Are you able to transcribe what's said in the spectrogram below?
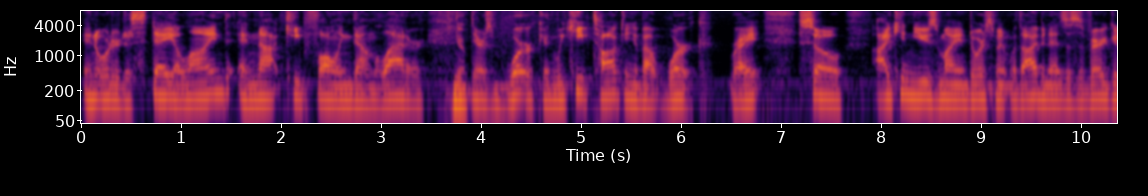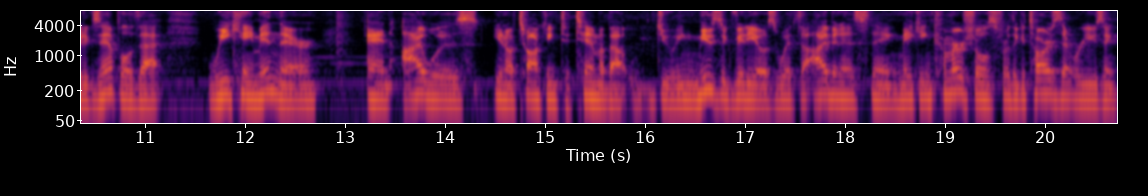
in order to stay aligned and not keep falling down the ladder. Yep. There's work, and we keep talking about work, right? So I can use my endorsement with Ibanez as a very good example of that. We came in there and I was, you know, talking to Tim about doing music videos with the Ibanez thing, making commercials for the guitars that we're using.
